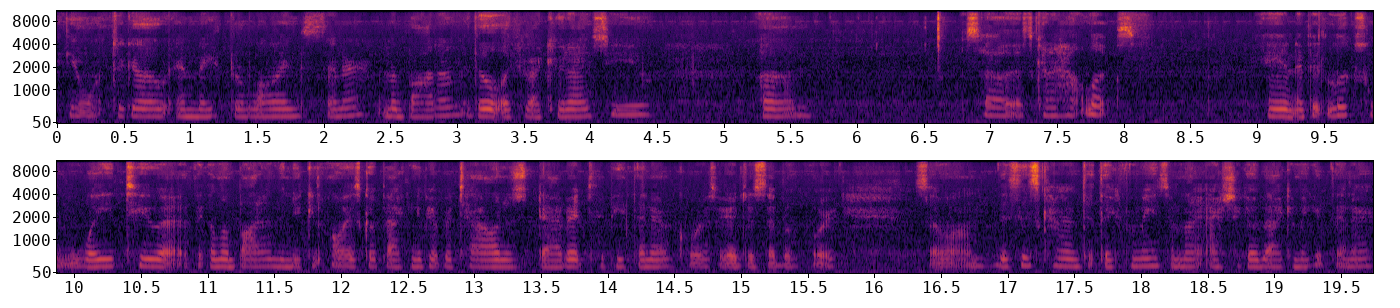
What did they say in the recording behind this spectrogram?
if you want to go and make the line center on the bottom, they'll look like raccoon eyes to you. Um, so that's kind of how it looks. And if it looks way too uh, thick on the bottom, then you can always go back in your paper towel and just dab it to be thinner, of course, like I just said before. So um, this is kind of too thick for me, so I might actually go back and make it thinner.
